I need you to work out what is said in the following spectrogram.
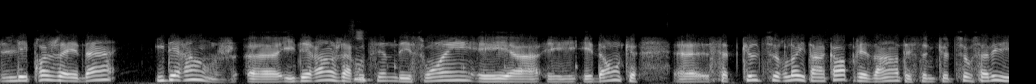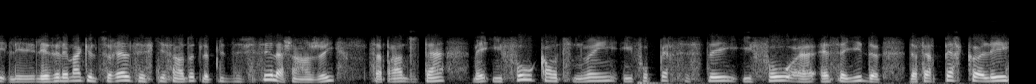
les proches aidants, ils dérangent. Euh, ils dérangent la hmm. routine des soins et, euh, et, donc euh, cette culture-là est encore présente et c'est une culture, vous savez, les, les éléments culturels, c'est ce qui est sans doute le plus difficile à changer ça prend du temps, mais il faut continuer, il faut persister, il faut euh, essayer de, de, faire percoler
